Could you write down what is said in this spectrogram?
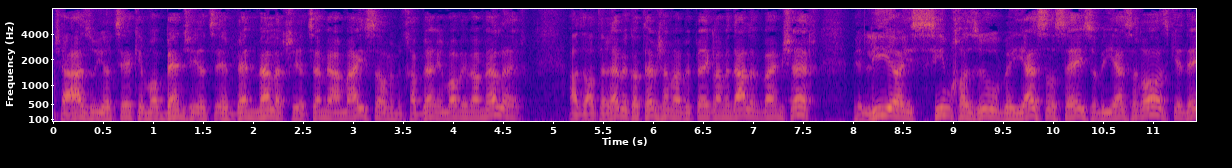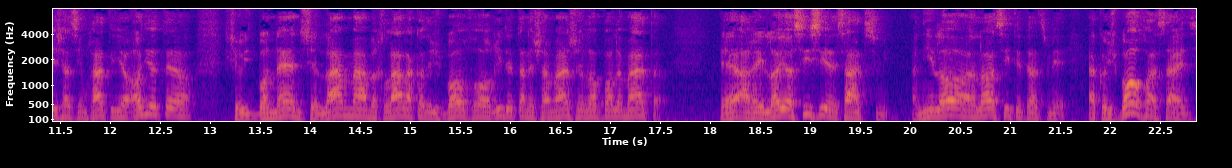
שאז הוא יוצא כמו בן שיוצא, בן מלך שיוצא מהמייסר ומתחבר עם אובי המלך. אז אלתר רבי כותב שם בפרק ל"א בהמשך. וליאוי שמחו זו ביסר סייס וביסר עוז כדי שהשמחה תהיה עוד יותר כשהוא יתבונן שלמה בכלל הקדוש ברוך הוא הוריד את הנשמה שלו פה למטה. הרי לא יוסיסי את עצמי אני לא, לא עשיתי את עצמי, הקדוש ברוך הוא עשה את זה,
